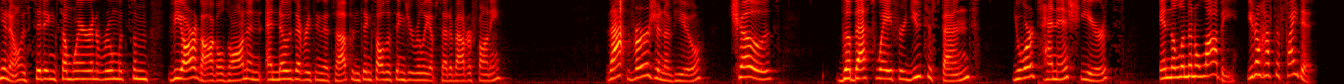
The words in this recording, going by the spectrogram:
you know, is sitting somewhere in a room with some VR goggles on and, and knows everything that's up and thinks all the things you're really upset about are funny. That version of you chose the best way for you to spend your 10 ish years in the liminal lobby. You don't have to fight it.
